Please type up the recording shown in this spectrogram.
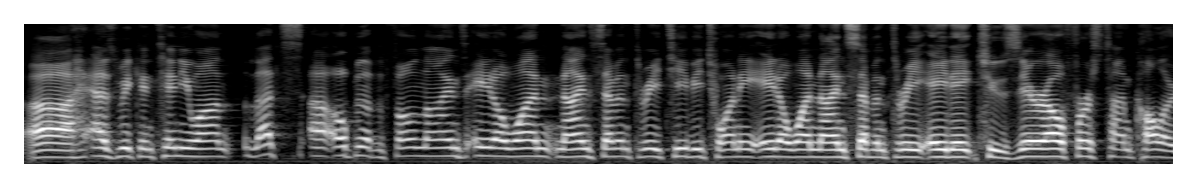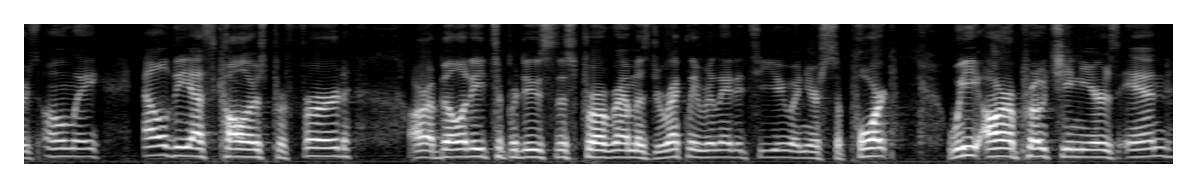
Uh, as we continue on, let's uh, open up the phone lines 801 973 TV20, 801 973 8820. First time callers only, LDS callers preferred. Our ability to produce this program is directly related to you and your support. We are approaching year's end.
